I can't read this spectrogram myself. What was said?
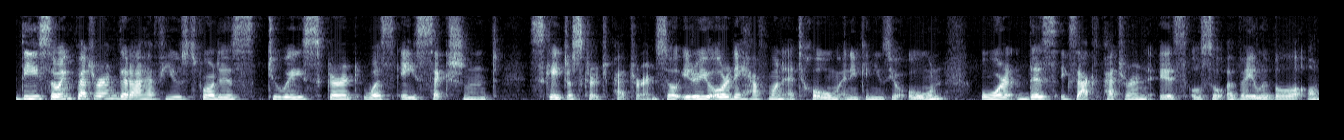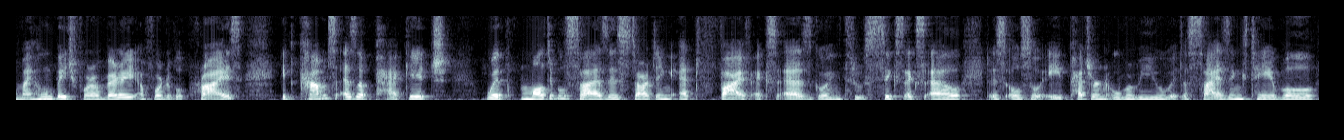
The sewing pattern that I have used for this two-way skirt was a sectioned skater skirt pattern. So either you already have one at home and you can use your own, or this exact pattern is also available on my homepage for a very affordable price. It comes as a package with multiple sizes starting at 5XS going through 6XL. There's also a pattern overview with a sizing table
